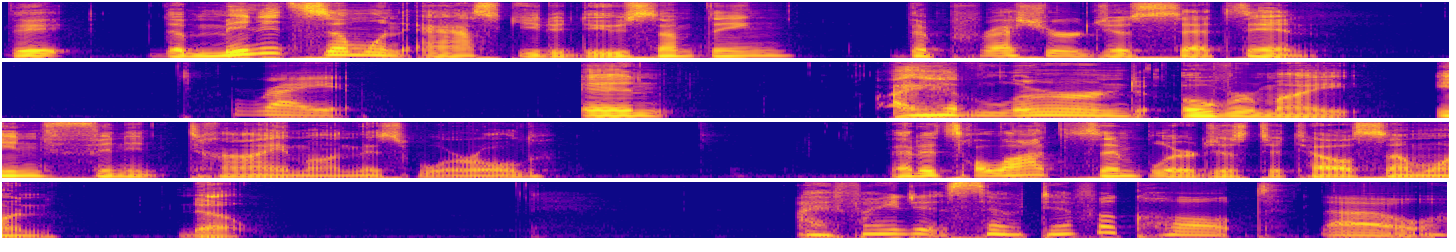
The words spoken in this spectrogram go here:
They the minute someone asks you to do something, the pressure just sets in. Right. And I have learned over my infinite time on this world that it's a lot simpler just to tell someone no. I find it so difficult though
